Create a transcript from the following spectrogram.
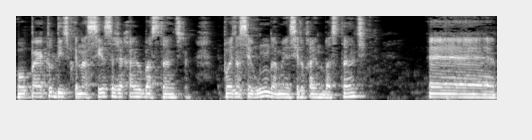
Ou perto disso, porque na sexta já caiu bastante. Né? Depois na segunda amanheceram caindo bastante. É...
